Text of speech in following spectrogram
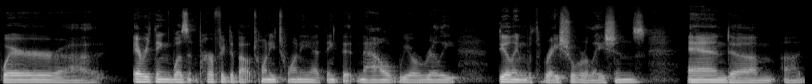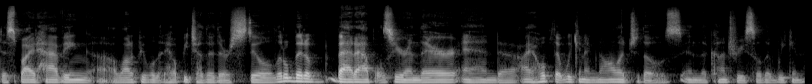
where uh, everything wasn't perfect about 2020. I think that now we are really dealing with racial relations. And um, uh, despite having a lot of people that help each other, there's still a little bit of bad apples here and there. And uh, I hope that we can acknowledge those in the country so that we can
